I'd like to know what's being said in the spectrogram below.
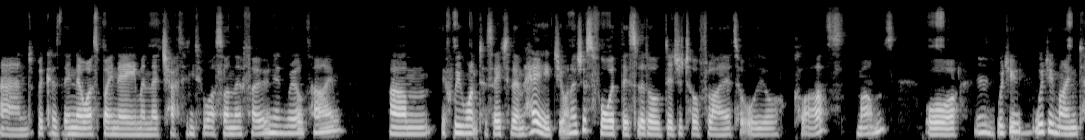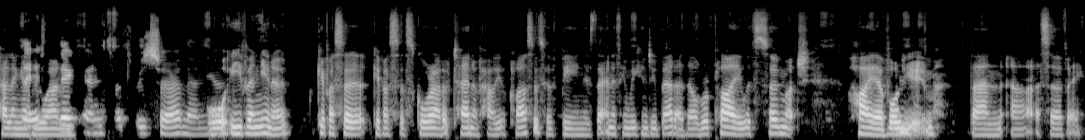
And because they mm-hmm. know us by name and they're chatting to us on their phone in real time, um, if we want to say to them, "Hey, do you want to just forward this little digital flyer to all your class mums?" Or mm-hmm. would you would you mind telling they, everyone? They can just reshare then. Yeah. Or even you know give us a give us a score out of 10 of how your classes have been is there anything we can do better they'll reply with so much higher volume than uh, a survey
